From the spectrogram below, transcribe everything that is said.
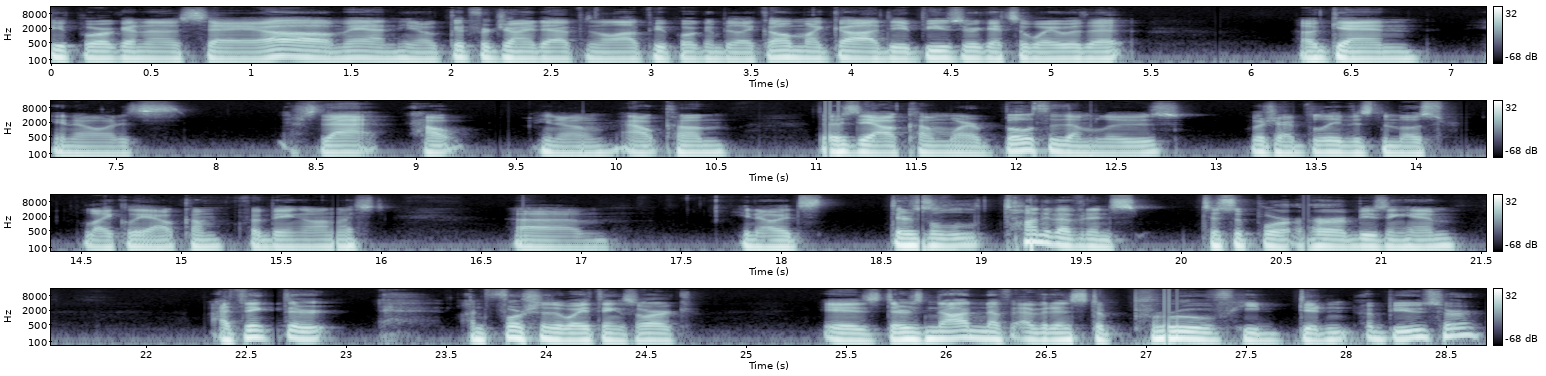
people are gonna say, "Oh man, you know, good for Johnny Depp," and a lot of people are gonna be like, "Oh my God, the abuser gets away with it again." You know, it's there's that out, you know, outcome. There's the outcome where both of them lose, which I believe is the most likely outcome, if I'm being honest. Um, you know, it's there's a ton of evidence to support her abusing him. I think there, unfortunately, the way things work is there's not enough evidence to prove he didn't abuse her,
